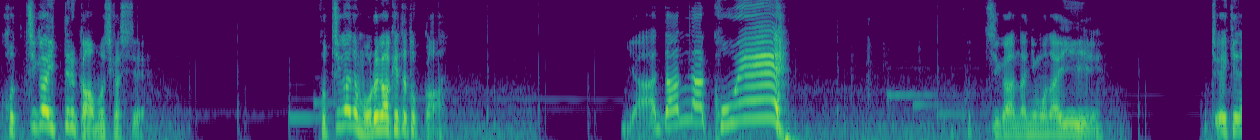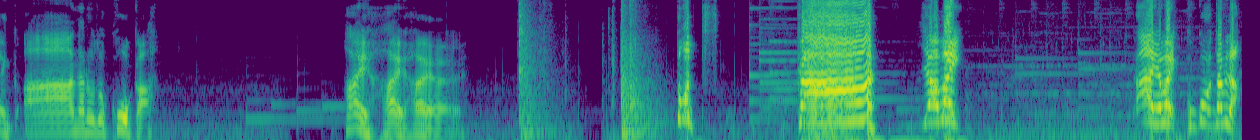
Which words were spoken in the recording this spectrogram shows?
こっち側行ってるか？もしかして。こっち側でも俺が開けたとこか？やだな、怖えこっちが何もない。こっちがいけないんか？あー、なるほど、こうか。はいはいはいはい。どっちかーやばいあー、やばいここ、ダメだ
